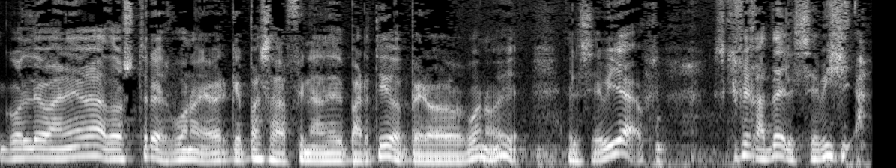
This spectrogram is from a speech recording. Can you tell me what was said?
Gol de Vanega 2-3. Bueno, y a ver qué pasa al final del partido. Pero bueno, oye, el Sevilla. Es que fíjate, el Sevilla.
